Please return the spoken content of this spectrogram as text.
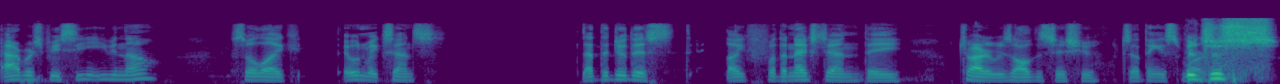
average PC even now. So like it would make sense that they do this like for the next gen they try to resolve this issue, which I think is They're just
